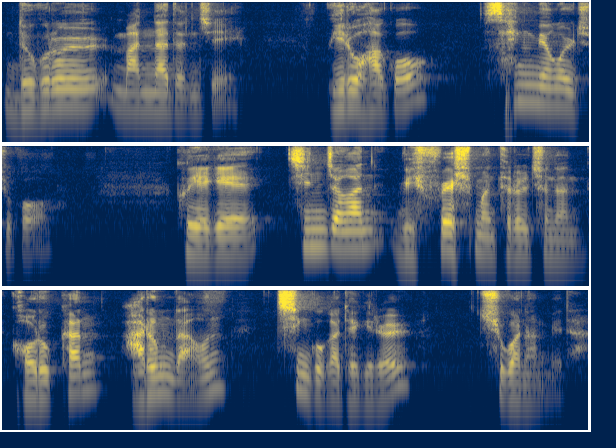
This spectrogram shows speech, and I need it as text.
누구를 만나든지 위로하고 생명을 주고 그에게 진정한 refreshment를 주는 거룩한 아름다운 친구가 되기를 축원합니다.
